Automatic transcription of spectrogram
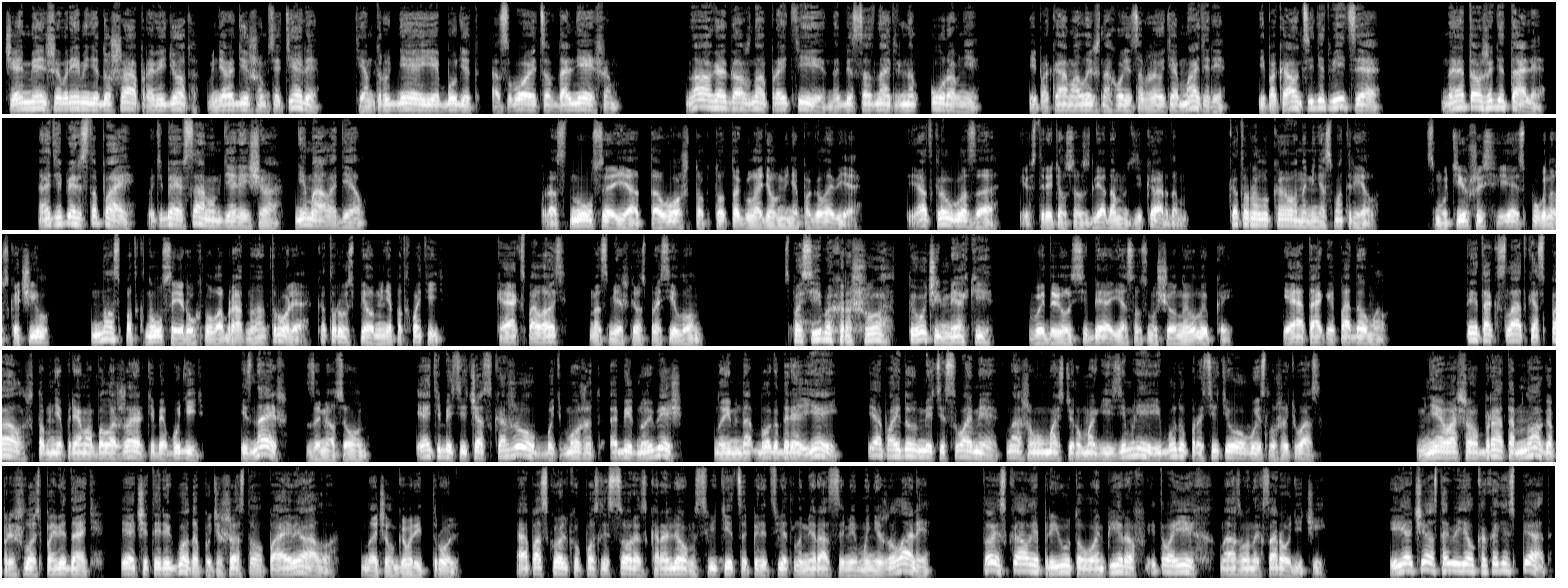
Чем меньше времени душа проведет в неродившемся теле, тем труднее ей будет освоиться в дальнейшем. Многое должно пройти на бессознательном уровне, и пока малыш находится в животе матери, и пока он сидит в яйце. Но это уже детали. А теперь ступай, у тебя и в самом деле еще немало дел. Проснулся я от того, что кто-то гладил меня по голове. Я открыл глаза и встретился взглядом с Дикардом, который лукаво на меня смотрел. Смутившись, я испуганно вскочил, но споткнулся и рухнул обратно на тролля, который успел меня подхватить. «Как спалось?» — насмешливо спросил он. «Спасибо, хорошо, ты очень мягкий», — выдавил себя я со смущенной улыбкой. «Я так и подумал. Ты так сладко спал, что мне прямо было жаль тебя будить. И знаешь, — замялся он, — я тебе сейчас скажу, быть может, обидную вещь, но именно благодаря ей я пойду вместе с вами к нашему мастеру магии Земли и буду просить его выслушать вас. Мне вашего брата много пришлось повидать. Я четыре года путешествовал по авиалу, — начал говорить тролль. А поскольку после ссоры с королем светиться перед светлыми расами мы не желали, то искал я приюта у вампиров и твоих названных сородичей и я часто видел, как они спят.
